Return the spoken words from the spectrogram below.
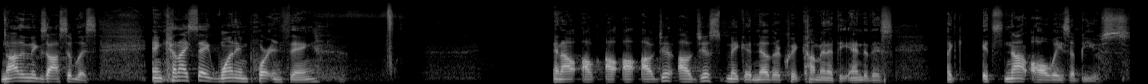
Not an exhaustive list. And can I say one important thing? And I'll, I'll, I'll, I'll, just, I'll just make another quick comment at the end of this. Like, it's not always abuse.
